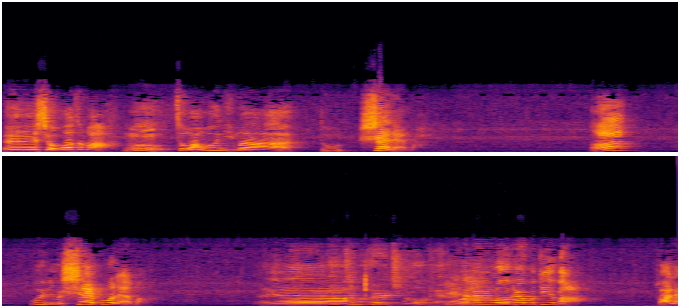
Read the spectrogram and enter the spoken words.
呃，小伙子吧，嗯，这我问你们都善了吗？啊，问你们善过了吗？哎呀，怎么个人求老汉？我看这个老汉不对吧？咋了？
